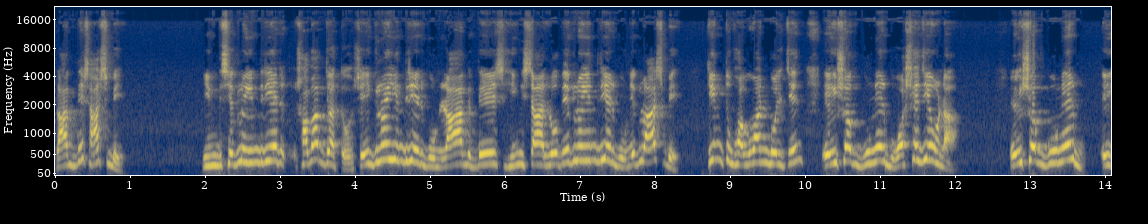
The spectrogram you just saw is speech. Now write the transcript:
রাগ দেশ আসবে। সেগুলো ইন্দ্রিয়ের স্বভাবজাত সেইগুলোই ইন্দ্রিয়ের গুণ। রাগ, দেশ, হিংসা, লোভ, এগুলো ইন্দ্রিয়ের গুণ, এগুলো আসবে। কিন্তু ভগবান বলছেন, এইসব গুণের বসে যেও না। এইসব গুণের, এই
